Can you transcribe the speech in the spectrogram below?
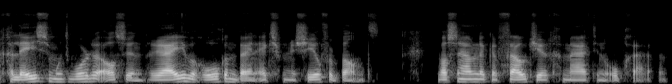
gelezen moet worden als een rij behorend bij een exponentieel verband. Er was namelijk een foutje gemaakt in de opgave.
